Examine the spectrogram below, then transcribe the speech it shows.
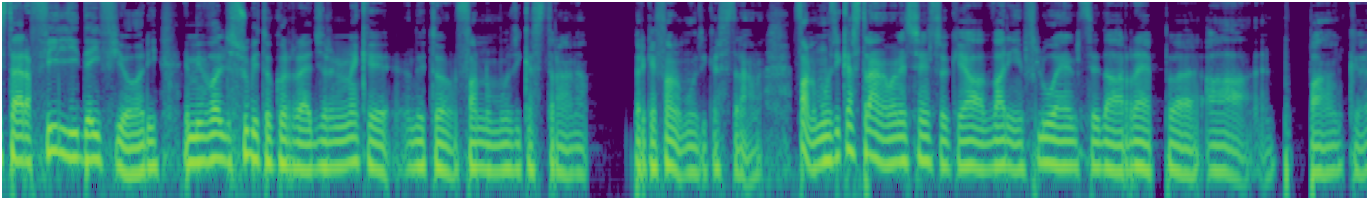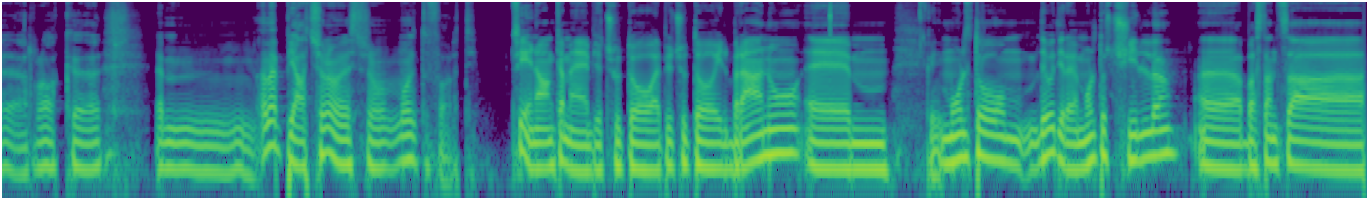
questa era Figli dei fiori. E mi voglio subito correggere. Non è che ho detto fanno musica strana. Perché fanno musica strana. Fanno musica strana, ma nel senso che ha varie influenze da rap a punk, rock. ehm, a me piacciono e sono molto forti. Sì, no, anche a me è piaciuto, è piaciuto il brano, ehm, molto, devo dire, molto chill, eh, abbastanza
